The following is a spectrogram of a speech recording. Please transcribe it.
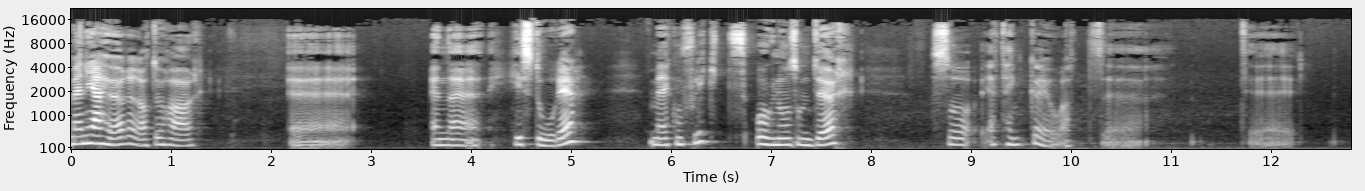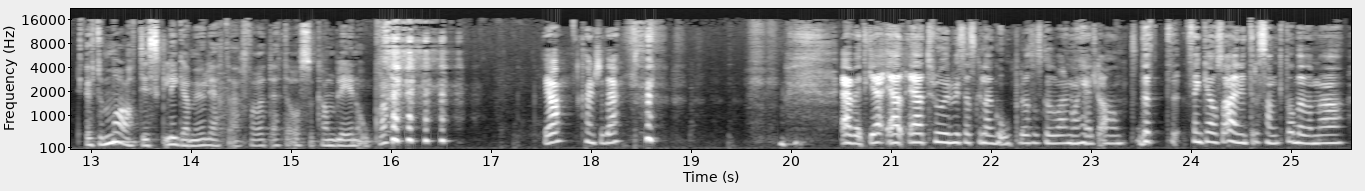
Men jeg hører at du har eh, en eh, historie med konflikt og noen som dør. Så jeg tenker jo at eh, det automatisk ligger muligheter for at dette også kan bli en opera. Ja, kanskje det. jeg vet ikke. Jeg, jeg tror hvis jeg skal lage opera, så skal det være noe helt annet. Det tenker jeg også er interessant, da, det med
